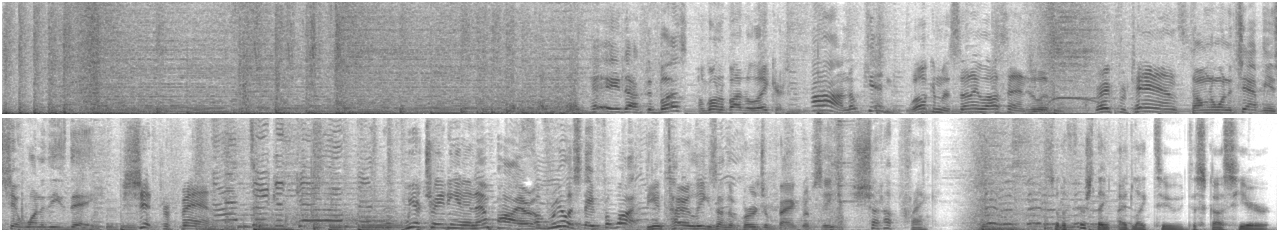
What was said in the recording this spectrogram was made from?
Hey, Dr. Buss. I'm going to buy the Lakers. Ah, no kidding. Welcome to sunny Los Angeles. Great for tans. Tell them to win the championship one of these days. Shit for fans. We are trading in an empire of real estate for what? The entire league is on the verge of bankruptcy. Shut up, Frank. So the first thing I'd like to discuss here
